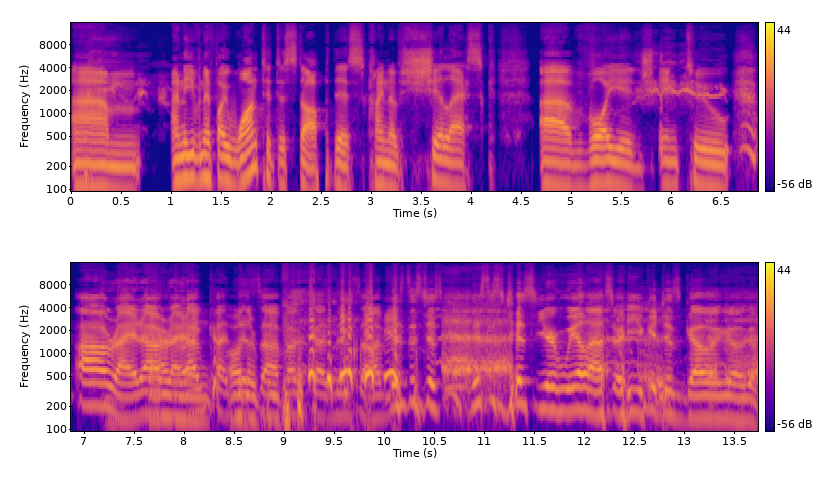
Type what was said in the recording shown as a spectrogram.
Um and even if I wanted to stop this kind of shill-esque uh voyage into All right, all right. I'm cutting this off. I'm cutting this off. This is just this is just your wheelhouse where you could just go and go and go.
